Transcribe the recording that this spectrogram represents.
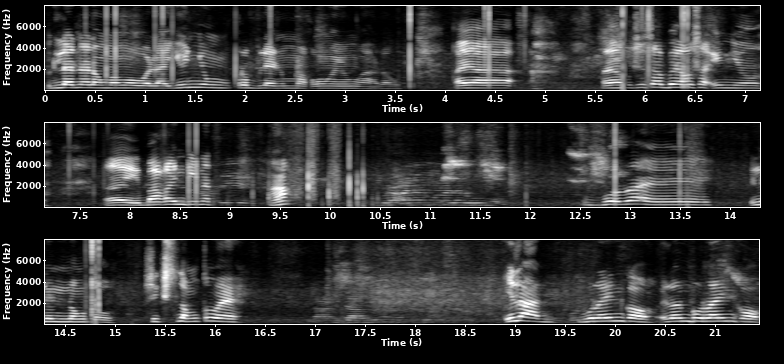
Bigla na lang mawawala. Yun yung problema ko ngayong araw. Kaya kaya magsasabi ako sa inyo ay baka hindi na ha? Bura eh. Ilan lang to? Six lang to eh. Ilan? Burahin ko. Ilan burahin ko?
